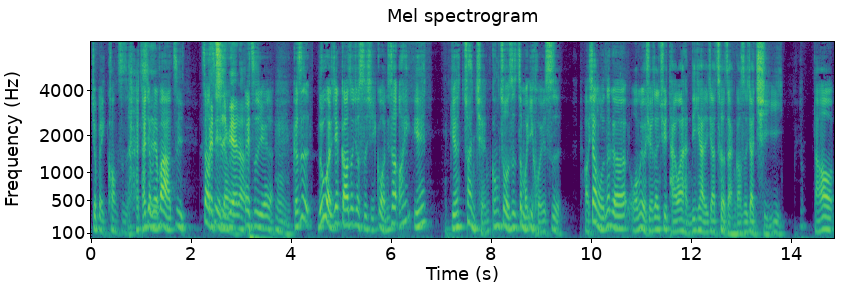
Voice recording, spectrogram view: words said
就被控制了，他就没有办法自己照自己的被制约了，被制约了。嗯。可是，如果你今天高中就实习过，你知道，哎，原原来赚钱工作是这么一回事。好像我那个，我们有学生去台湾很厉害的一家策展公司叫启艺，然后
